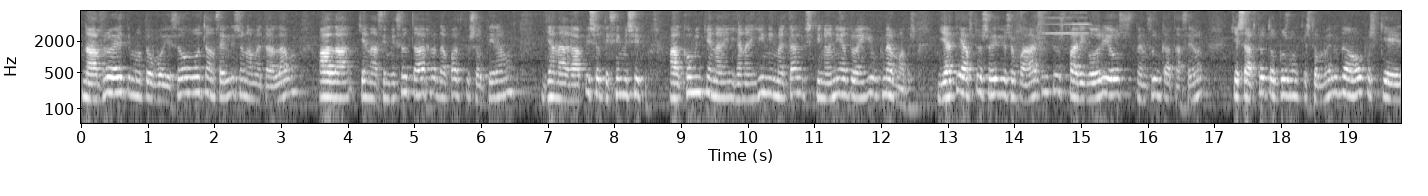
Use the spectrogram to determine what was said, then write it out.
να βρω έτοιμο το βοηθό όταν θελήσω να μεταλάβω αλλά και να θυμηθώ τα άχραντα πάθη του σωτήρα μας για να αγαπήσω τη θύμησή του, ακόμη και να, για να γίνει η μετάληψη κοινωνία του Αγίου Πνεύματος. Γιατί αυτός ο ίδιος ο παράκλητος παρηγορεί όσους πενθούν κατά Θεόν και σε αυτόν τον κόσμο και στο μέλλοντα, όπως και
